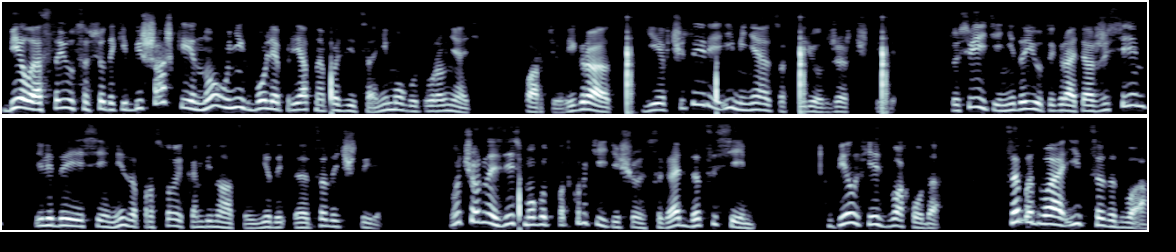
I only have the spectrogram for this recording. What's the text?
белые остаются все-таки без шашки, но у них более приятная позиция. Они могут уравнять партию. Играют EF4 и меняются вперед GH4. То есть, видите, не дают играть HG7 или DE7 из-за простой комбинации CD4. Э, но черные здесь могут подкрутить еще, сыграть DC7. У белых есть два хода. CB2 и CD2.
